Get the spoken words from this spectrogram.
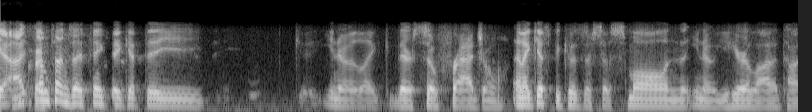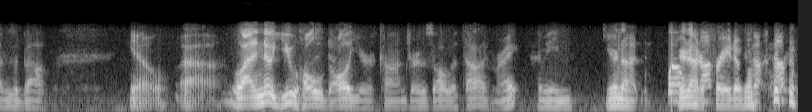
Yeah, I, sometimes I think they get the, you know, like they're so fragile, and I guess because they're so small, and you know, you hear a lot of times about, you know, uh, well, I know you hold all your chondros all the time, right? I mean, you're not, Well, you're not, not- afraid of them. not- not-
